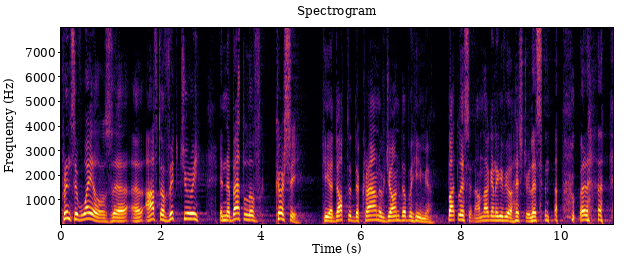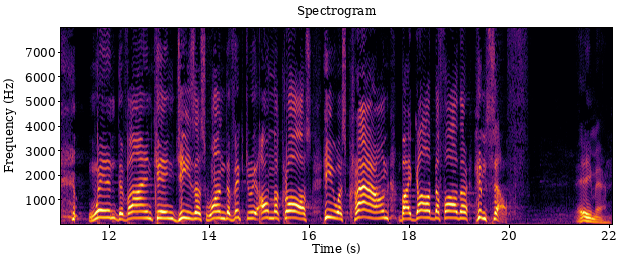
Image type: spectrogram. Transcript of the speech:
Prince of Wales, uh, uh, after victory in the Battle of Crecy, he adopted the crown of John the Bohemian. But listen, I'm not going to give you a history lesson. when divine King Jesus won the victory on the cross, he was crowned by God the Father himself. Amen.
